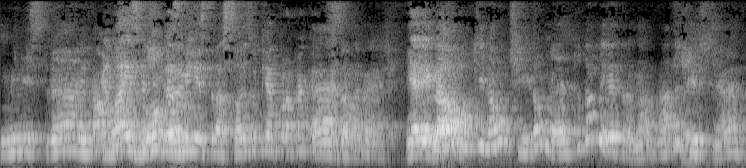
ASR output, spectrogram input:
e ministrando. Então, É mais fica longas as gigante. ministrações do que a própria É, canção. exatamente. E é legal. Não, o que não tira o mérito da letra, nada, Sim. disso, né?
